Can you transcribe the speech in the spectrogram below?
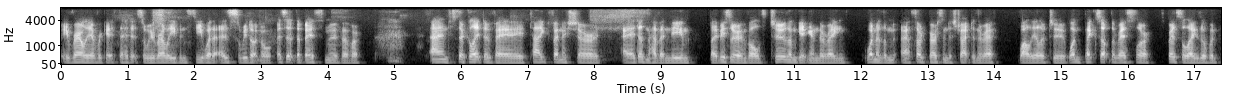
he rarely ever gets to hit it, so we rarely even see what it is, so we don't know. Is it the best move ever? And their collective uh, tag finisher uh, doesn't have a name, but it basically involves two of them getting in the ring, one of them, a third person distracting the ref, while the other two, one picks up the wrestler, spreads the legs open,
